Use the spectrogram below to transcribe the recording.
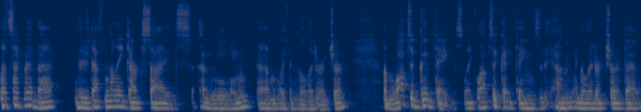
Let's talk about that. There's definitely dark sides of meaning um, within the literature. Um, lots of good things, like lots of good things um, in the literature about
